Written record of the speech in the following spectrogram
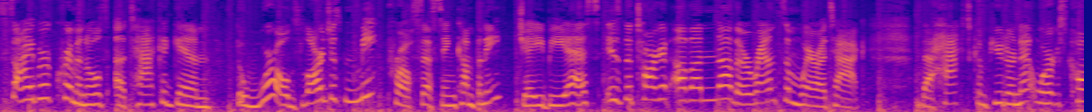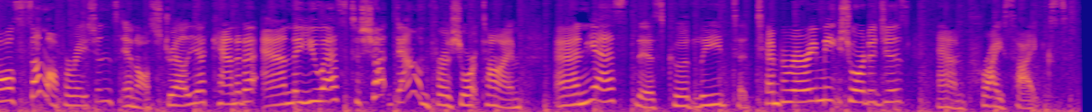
Cyber criminals attack again. The world's largest meat processing company, JBS, is the target of another ransomware attack. The hacked computer networks caused some operations in Australia, Canada, and the US to shut down for a short time. And yes, this could lead to temporary meat shortages and price hikes.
